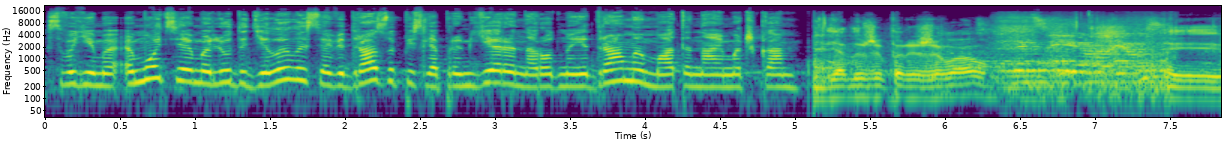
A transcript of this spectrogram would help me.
Своїми емоціями люди ділилися відразу після прем'єри народної драми Мати наймичка. Я дуже переживав і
